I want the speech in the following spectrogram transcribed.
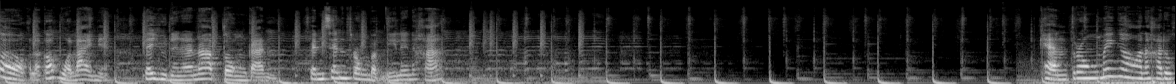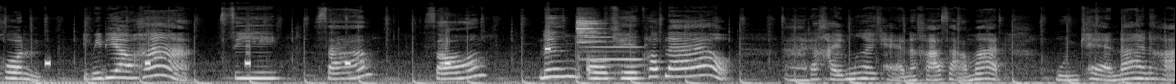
ศอกแล้วก็หัวไหล่เนี่ย จะอยู่ในระนาบตรงกัน เป็นเส้นตรงแบบนี้เลยนะคะแขนตรงไม่งอนะคะทุกคน นิดเดียว 5 4 3 2 1 โอเค ครบแล้วถ้าใครเมื่อยแขนนะคะ สามารถหมุนแขนได้นะคะ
